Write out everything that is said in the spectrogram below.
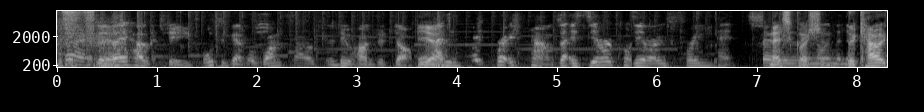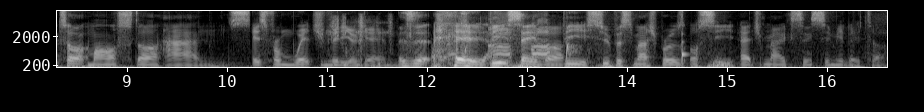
No. So Yeah. they have achieved altogether 1,200 dollars. Yeah. And in Great British pounds, that is 0.03 pence. Next question. The the- character Master Hands is from which video game? Is it A, Beat Saber, B, Super Smash Bros, or C, Edge Maxing Simulator?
